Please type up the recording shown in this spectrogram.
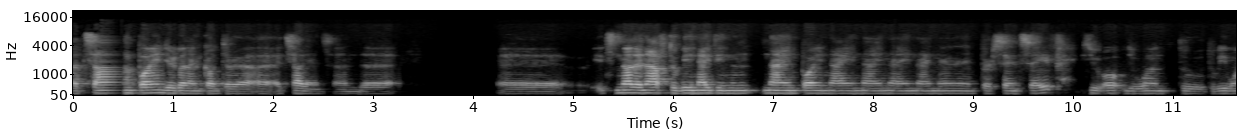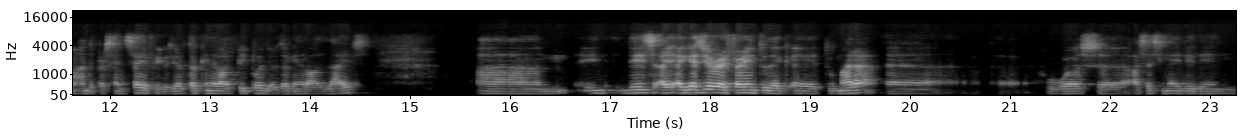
at some point you're going to encounter a, a challenge. And uh, uh, it's not enough to be 99.99999% safe. You, you want to, to be 100% safe because you're talking about people, you're talking about lives. Um, this, I, I, guess you're referring to the uh, to Mara who was uh, assassinated in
